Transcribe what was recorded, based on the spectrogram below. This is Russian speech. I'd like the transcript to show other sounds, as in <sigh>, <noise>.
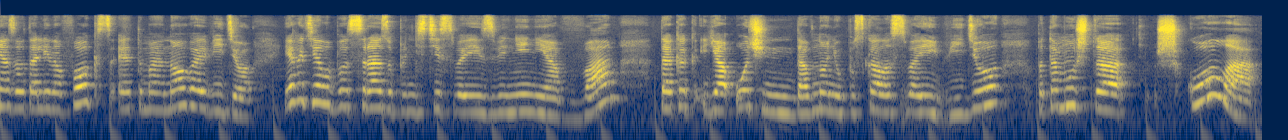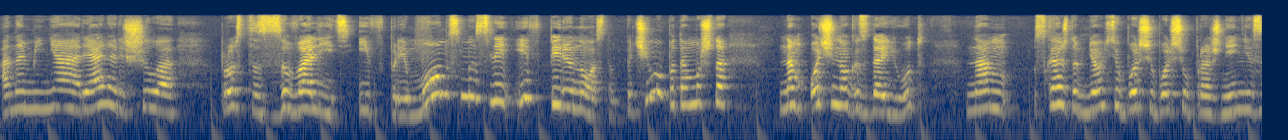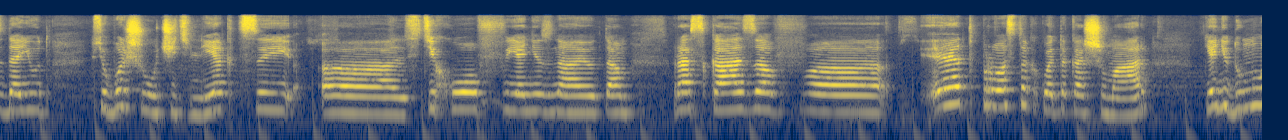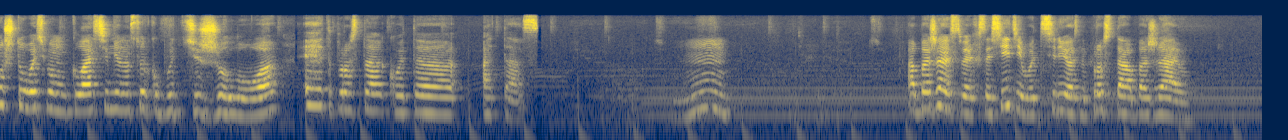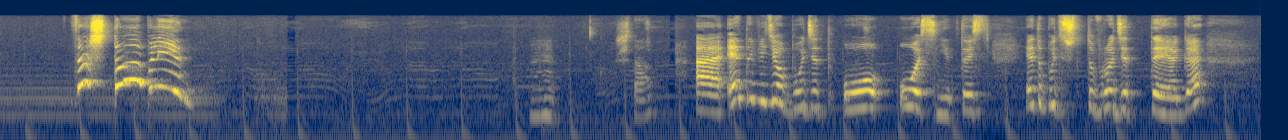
меня зовут Алина Фокс, это мое новое видео. Я хотела бы сразу принести свои извинения вам, так как я очень давно не выпускала свои видео, потому что школа, она меня реально решила просто завалить и в прямом смысле, и в переносном. Почему? Потому что нам очень много сдают, нам с каждым днем все больше и больше упражнений задают, все больше учить лекций, э, стихов, я не знаю, там, рассказов. Э, это просто какой-то кошмар. Я не думала, что в восьмом классе мне настолько будет тяжело. Это просто какой-то атас. М -м -м. Обожаю своих соседей, вот серьезно, просто обожаю. За что, Что? А это видео будет о осени, то есть это будет что-то вроде тега.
